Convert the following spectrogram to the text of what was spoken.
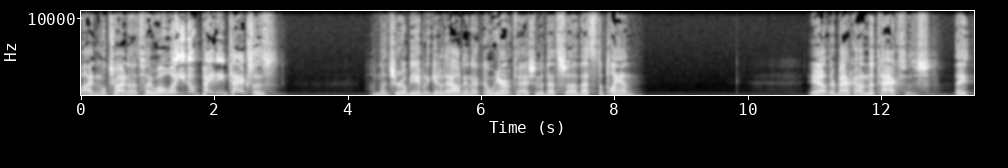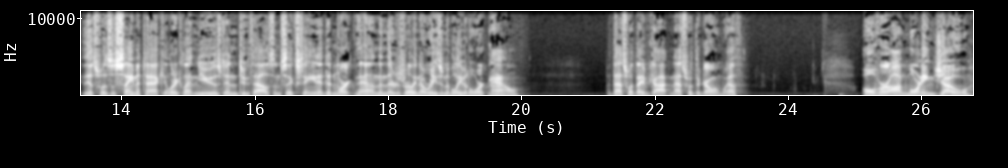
Biden will try to say, well, well, you don't pay any taxes. I'm not sure he'll be able to get it out in a coherent fashion, but that's uh, that's the plan. Yeah, they're back on the taxes. They this was the same attack Hillary Clinton used in 2016. It didn't work then, and there's really no reason to believe it'll work now. But that's what they've got, and that's what they're going with. Over on Morning Joe,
